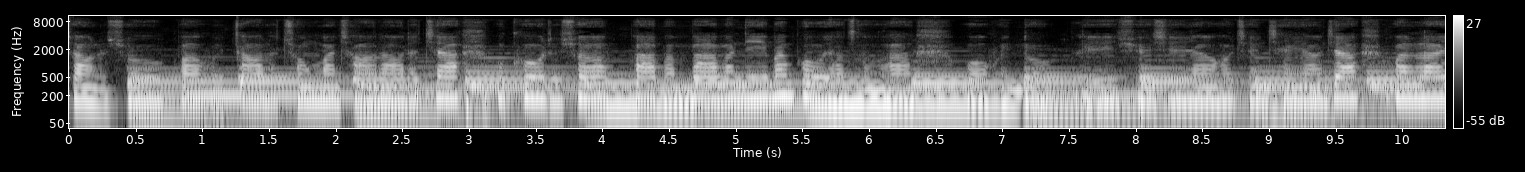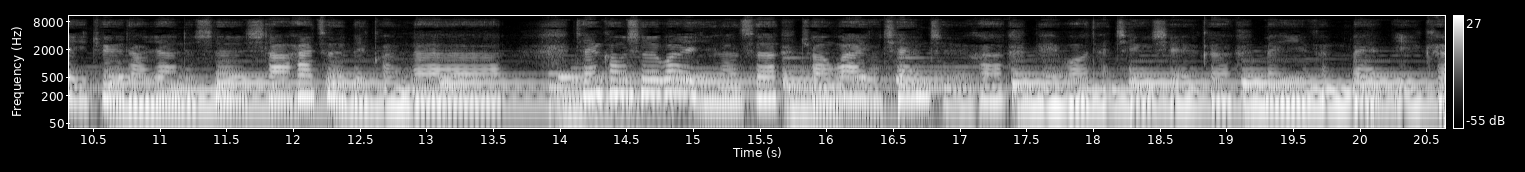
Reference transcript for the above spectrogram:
上了书包，回到了充满吵闹的家。我哭着说：“爸爸妈妈，你们不要走啊！我会努力学习，然后挣钱养家，换来一句大人的事：小孩子别管了。天空是唯一蓝色，窗外有千纸鹤，陪我弹琴写歌，每一分每一刻。”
